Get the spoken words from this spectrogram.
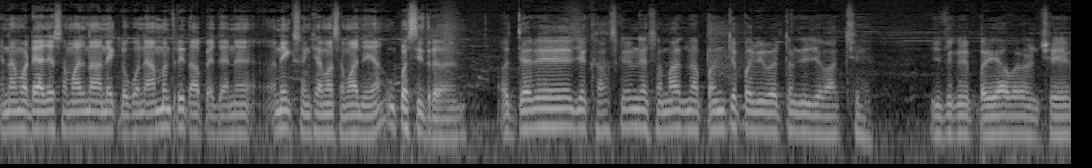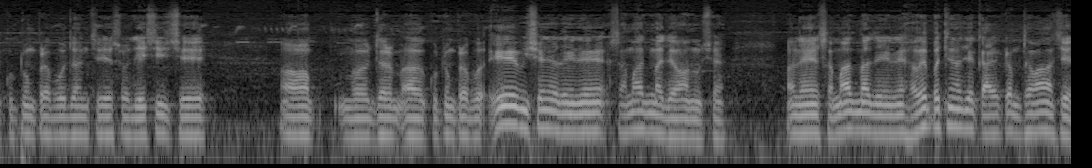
એના માટે આજે સમાજના અનેક લોકોને આમંત્રિત આપે છે અને અનેક સંખ્યામાં સમાજ અહીંયા ઉપસ્થિત રહે અત્યારે જે ખાસ કરીને સમાજના પંચ પરિવર્તનની જે વાત છે, જે રીતે કે પર્યાવરણ છે, કુટુંબ પ્રબોધન છે, સ્વદેશી છે ધર્મ કુટુંબ પ્રબો, એ વિષયને લઈને સમાજમાં જવાનું છે. અને સમાજમાં જઈને હવે પછીના જે કાર્યક્રમ થવાના છે,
